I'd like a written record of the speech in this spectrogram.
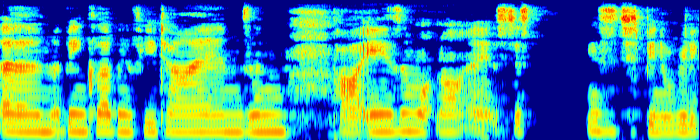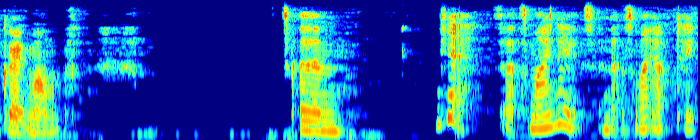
Um, I've been clubbing a few times and parties and whatnot, and it's just this has just been a really great month. Um, yeah, that's my news and that's my update.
